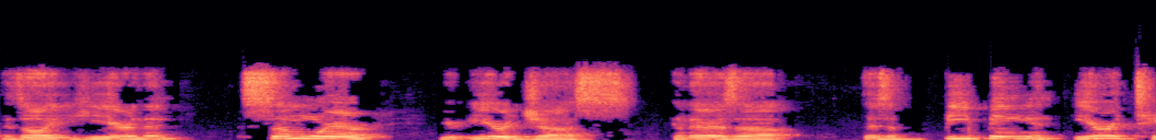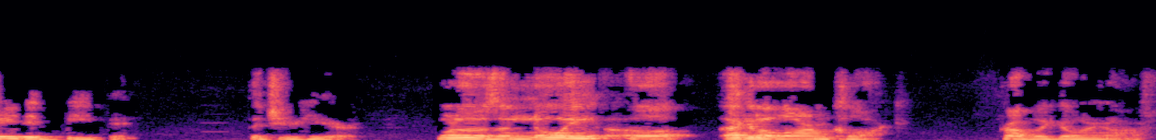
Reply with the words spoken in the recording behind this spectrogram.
That's all you hear. And then somewhere your ear adjusts and there's a, there's a beeping, an irritated beeping that you hear. One of those annoying, uh, like an alarm clock probably going off.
